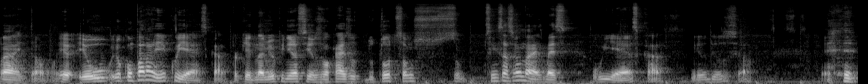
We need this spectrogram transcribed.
Ah, então. Eu, eu, eu compararia com o Yes, cara. Porque, na minha opinião, assim, os vocais do, do Toto são, são sensacionais. Mas o Yes, cara, meu Deus do céu.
